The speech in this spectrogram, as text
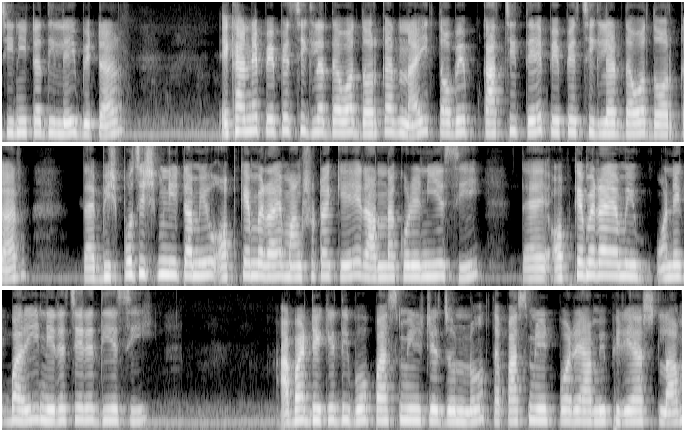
চিনিটা দিলেই বেটার। এখানে পেঁপে ছিগলা দেওয়ার দরকার নাই, তবে কাচিতে পেঁপে ছিগলার দেওয়া দরকার। তাই বিশ পঁচিশ মিনিট আমি অফ ক্যামেরায় মাংসটাকে রান্না করে নিয়েছি। তাই অফ ক্যামেরায় আমি অনেকবারই নেড়ে চেড়ে দিয়েছি। আবার ঢেকে দিব পাঁচ মিনিটের জন্য। তা পাঁচ মিনিট পরে আমি ফিরে আসলাম।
